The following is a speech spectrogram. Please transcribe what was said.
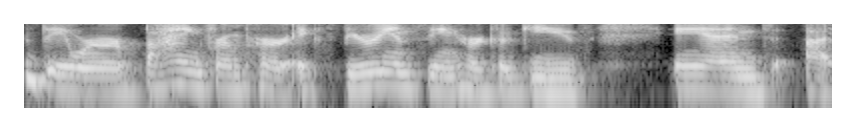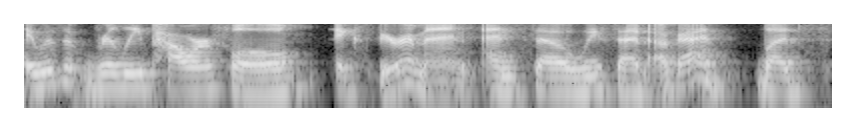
They were buying from her, experiencing her cookies. And uh, it was a really powerful experiment. And so we said, okay, let's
